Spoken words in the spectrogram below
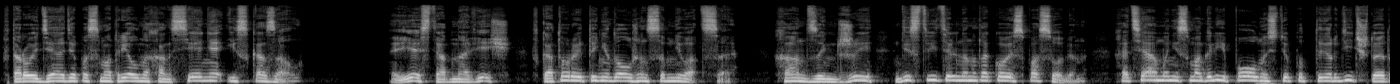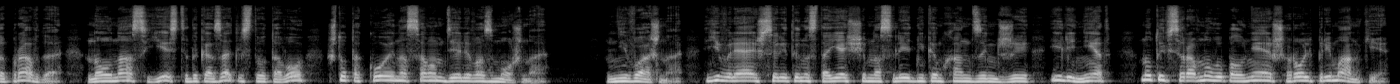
Второй дядя посмотрел на Хан Сеня и сказал. «Есть одна вещь, которой ты не должен сомневаться. Хан Цзиньджи действительно на такое способен. Хотя мы не смогли полностью подтвердить, что это правда, но у нас есть доказательства того, что такое на самом деле возможно. Неважно, являешься ли ты настоящим наследником Хан Цзиньджи или нет, но ты все равно выполняешь роль приманки.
